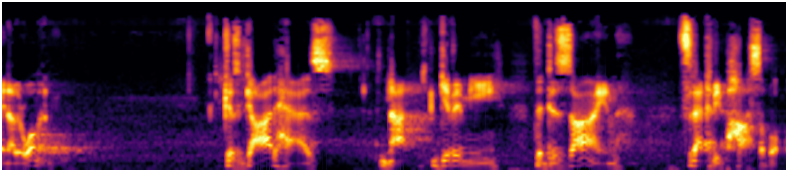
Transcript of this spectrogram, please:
another woman. Because God has not given me the design for that to be possible.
